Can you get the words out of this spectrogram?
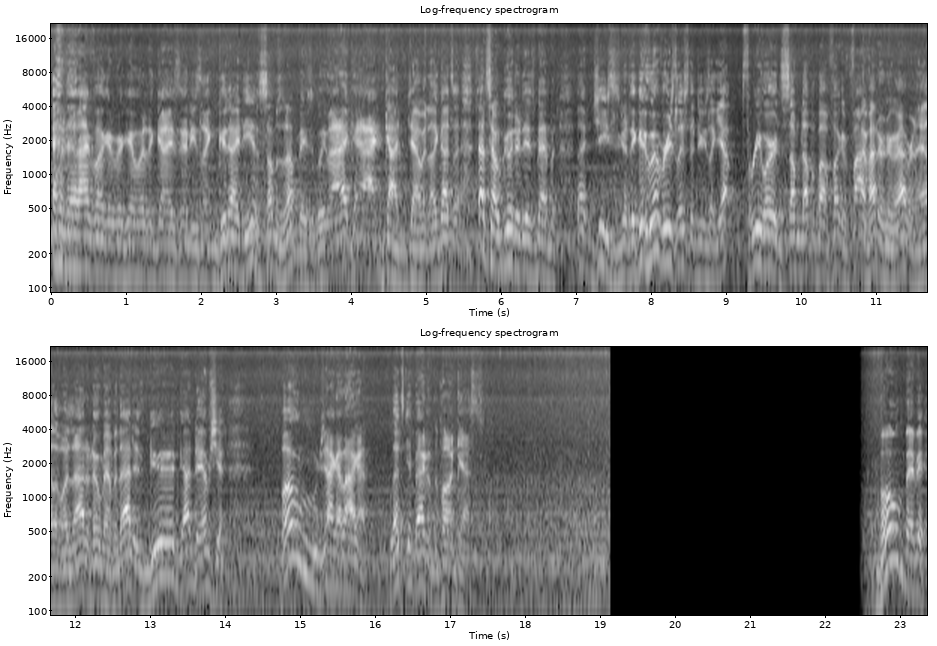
And then I fucking forget what the guy said. He's like, "Good idea." Sums it up basically. I, I, God damn it! Like that's a, that's how good it is, man. But like, Jesus, whoever he's listening to, he's like, "Yep, three words summed up about fucking 500 or whatever the hell it was." I don't know, man. But that is good, goddamn shit. Boom, jagalaka. Let's get back to the podcast. Boom, baby.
